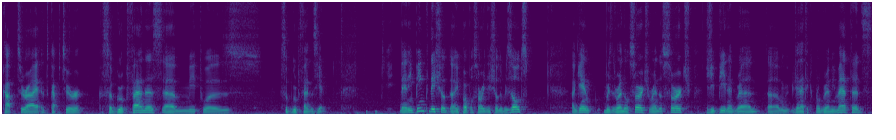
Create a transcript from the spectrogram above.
capture, to capture subgroup fairness. Um, it was subgroup fairness here. Then in pink, they showed, uh, in purple, sorry, they show the results. Again, random search, random search, GP, the grand um, genetic programming methods,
